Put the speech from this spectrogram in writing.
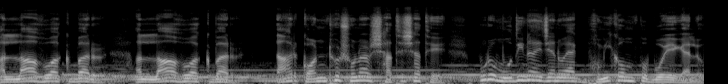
আল্লাহ আকবর আল্লাহ আকবর। তার কণ্ঠ শোনার সাথে সাথে পুরো মদিনায় যেন এক ভূমিকম্প বয়ে গেল।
